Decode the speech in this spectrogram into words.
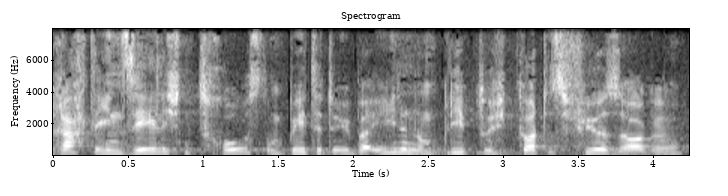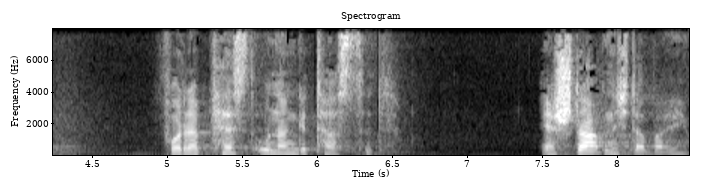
brachte ihnen seelischen Trost und betete über ihnen und blieb durch Gottes Fürsorge vor der Pest unangetastet. Er starb nicht dabei.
